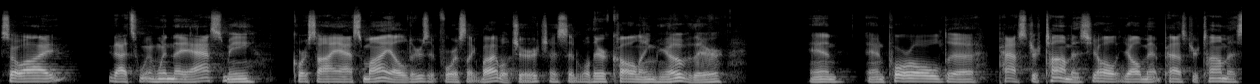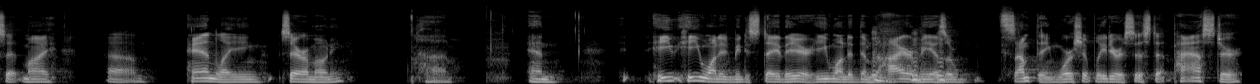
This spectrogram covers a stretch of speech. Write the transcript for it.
so I, that's when, when they asked me, of course, I asked my elders at Forest Lake Bible Church, I said, well, they're calling me over there. And, and poor old uh, Pastor Thomas, y'all, y'all met Pastor Thomas at my um, hand laying ceremony. Um, and he, he wanted me to stay there. He wanted them to hire me as a something worship leader, assistant pastor.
